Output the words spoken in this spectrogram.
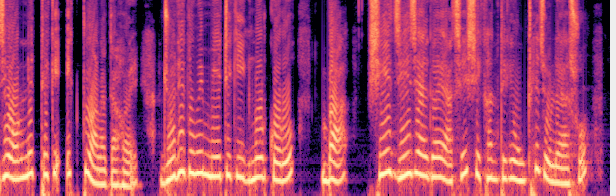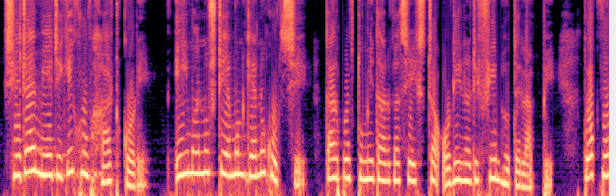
যে অন্যের থেকে একটু আলাদা হয়। যদি তুমি মেয়েটিকে ইগনোর করো বা সে যে জায়গায় আছে সেখান থেকে উঠে চলে আসো। সেটাই মেয়েটিকে খুব হার্ট করে। এই মানুষটি এমন কেন করছে? তারপর তুমি তার কাছে এক্সট্রা অর্ডিনারি ফিল হতে লাগবে। তখন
